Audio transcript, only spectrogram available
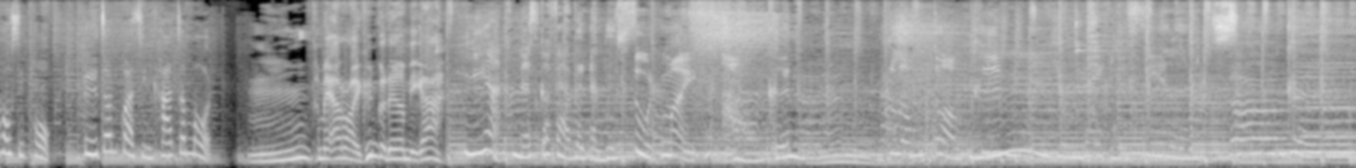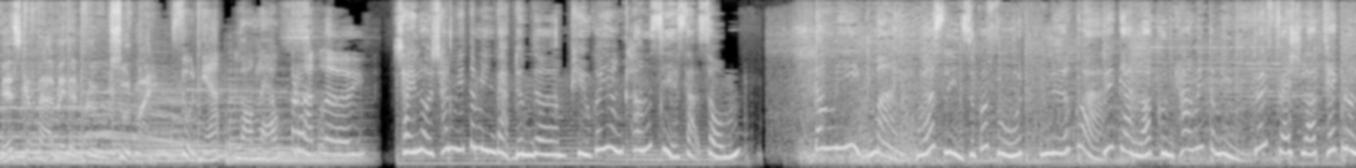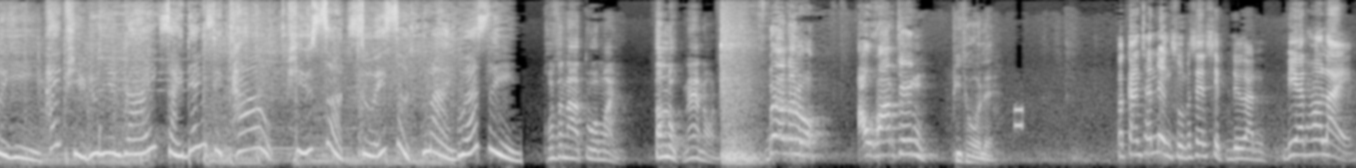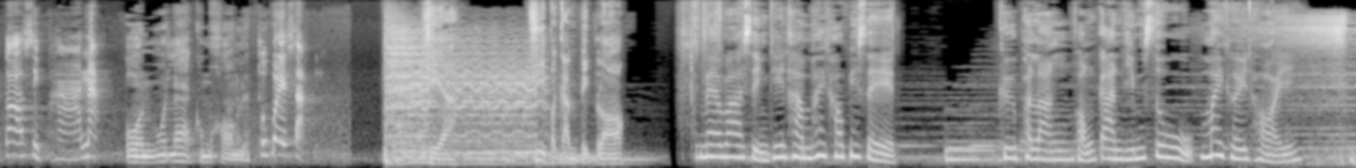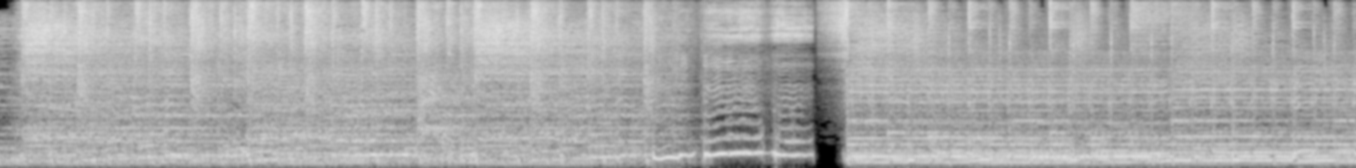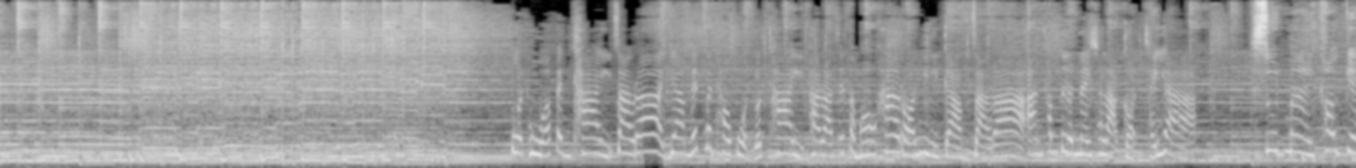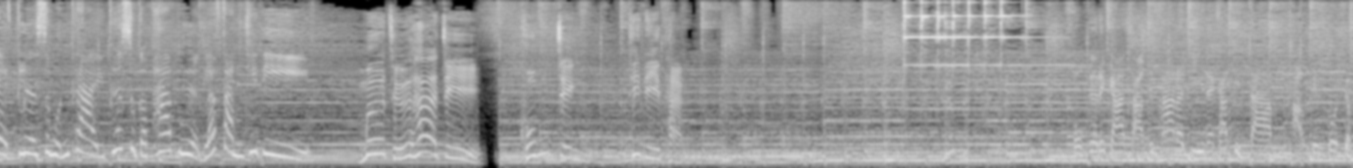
2566 หรือจนกว่าสินค้าจะหมด อืมทำไมอร่อยขึ้นกว่าเดิมอีกอะเนี่ยเนสกาแฟเบรนด์แอนด์บรูสูตรใหม่ หอมขึ้น กลมกล่อมขึ้น You make me feel so good เนสกาแฟเบรนด์บลูสูตรใหม่ สูตรเนี้ยลองแล้วรักเลย ใช้โลชั่นวิตามินแบบเดิมๆ ผิวก็ยังคล้ำเสียสะสม ต้องนี้ใหม่เวสลินซูเปอร์ฟู้ดเหนือกว่าด้วยการล็อกคุณค่าวิตามิน ด้วย Fresh Lock เทคโนโลยี ให้ผิวดูเนียนไร้ใสเด้งสิบเท่า ผิวสดสวยสุดใหม่เวสลินโฆษณาตัวใหม่ ตลกแน่นอนเบื่อตลก เอาความจริง พี่โทรเลย ประกันชั้นหนึ่งศูนย์เปอร์เซ็นต์สิบเดือน เบี้ยเท่าไหร่ก็สิบหารน่ะ โอนงวดแรกคุ้มครองเลย ทุกบริษัทเคลียร์ที่ประกันติดล้อแม่ว่าสิ่งที่ทำให้เขาพิเศษ คือพลังของการยิ้มสู้ไม่เคยถอย ปวดหัวเป็นไข้ ซาร่า ยาเม็ดบรรเทาปวดลดไข้ พาราเซตามอล 500 มิลลิกรัม ซาร่า อ่านคำเตือนในฉลากก่อนใช้ยา สูตรใหม่คอลเกตเกลือสมุนไพรเพื่อสุขภาพเหงือกและฟันที่ดี มือถือ 5G คุ้มจริงที่ดีแท็ก6นาฬิกา35 นาทีนะครับ ติดตามข่าวเข้มข้นกับ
